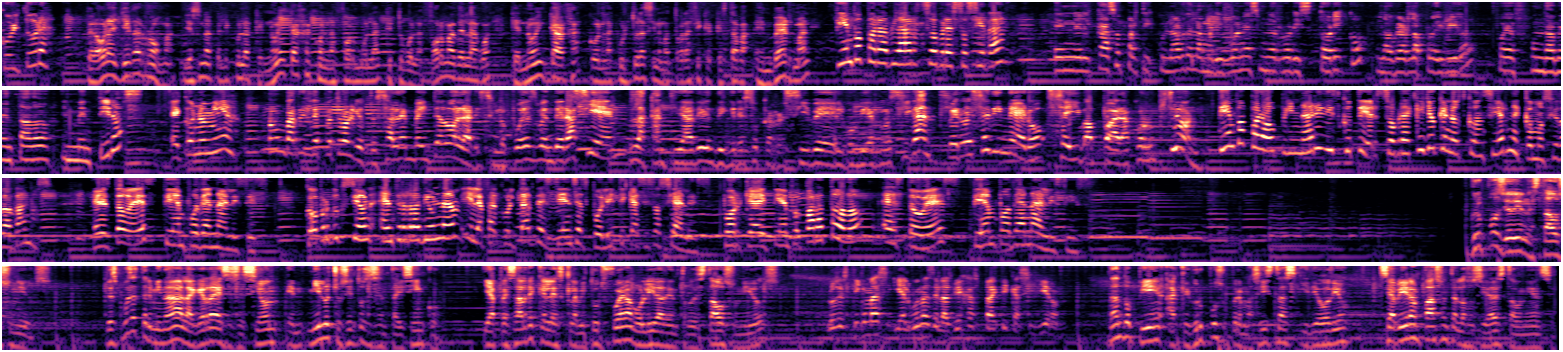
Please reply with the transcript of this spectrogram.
cultura. Pero ahora llega Roma y es una película que no encaja con la fórmula que tuvo la forma del agua, que no encaja con la cultura cinematográfica que estaba en Bergman. Tiempo para hablar sobre sociedad. En el caso particular de la marihuana es un error histórico el haberla prohibido. Fue fundamentado en mentiras. Economía. Un barril de petróleo te sale en 20 dólares y lo puedes vender a 100. La cantidad de, de ingreso que recibe el gobierno es gigante. Pero ese dinero se iba para corrupción. Tiempo para opinar y discutir sobre aquello que nos concierne como ciudadanos. Esto es Tiempo de Análisis, coproducción entre Radio UNAM y la Facultad de Ciencias Políticas y Sociales. Porque hay tiempo para todo, esto es Tiempo de Análisis. Grupos de odio en Estados Unidos. Después de terminada la Guerra de Secesión en 1865, y a pesar de que la esclavitud fuera abolida dentro de Estados Unidos, los estigmas y algunas de las viejas prácticas siguieron, dando pie a que grupos supremacistas y de odio se abrieran paso entre la sociedad estadounidense,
